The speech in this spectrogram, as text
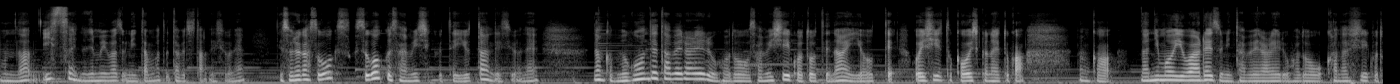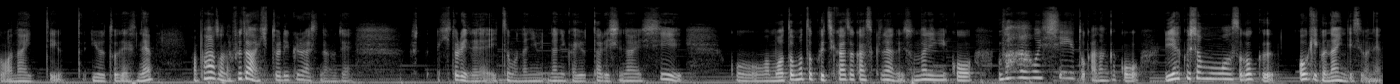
もう一切何も言わずに黙って食べてたんですよね。でそれがすごくすごく寂しくて言ったんですよね。なんか無言で食べられるほど寂しいことってないよって美味しいとか美味しくないとかなんか何も言われずに食べられるほど悲しいことはないって言うとですね。パートナー普段一人暮らしなので一人でいつも何何か言ったりしないしもともと口数が少ないのでそんなにこう「うわー美味しい」とかなんかこうリアクションもすごく大きくないんですよね。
